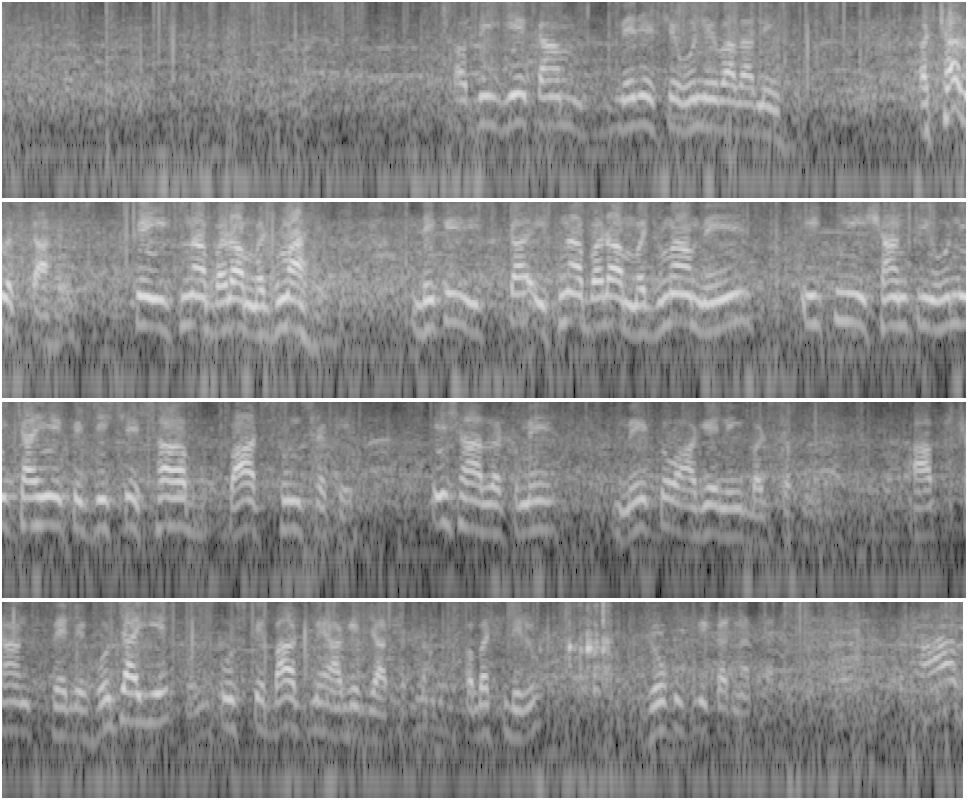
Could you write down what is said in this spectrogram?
अभी ये काम मेरे से होने वाला नहीं है। अच्छा लगता है कि इतना बड़ा मजमा है, लेकिन इसका इतना बड़ा मजमा में इतनी शांति होनी चाहिए कि जिससे सब बात सुन सके। इस हालत में मैं तो आगे नहीं बढ़ सकूँ। आप शांत पहले हो जाइए, उसके बाद मैं आगे जा सकता हूँ। बस मिलूँ जो कुछ भी करना था। आप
